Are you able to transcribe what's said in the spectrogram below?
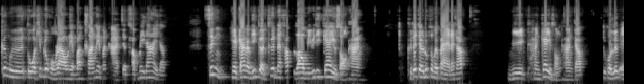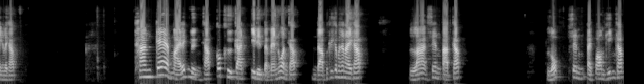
เครื่องมือตัวคลิปลูกของเราเนี่ยบางครั้งเนี่ยมันอาจจะทำไม่ได้ครับ ซึ่งเหตุการณ์แบบนี้เกิดขึ้นนะครับ เรามีวิธีแก้อยู่สองทาง คือถ้าเจอรูปทรงแปลกๆนะครับ มีทางแก้อยู่สองทางครับ ทุกคนเลือกเองเลยครับ ทางแก้หมายเลขหนึ่งครับ ก็คือการ edit แบบแมนนวลครับดับคลิกเข้าไปข้างในครับ ลากเส้นตัดครับ ลบเส้นแปลกปลอมทิ้งครับ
